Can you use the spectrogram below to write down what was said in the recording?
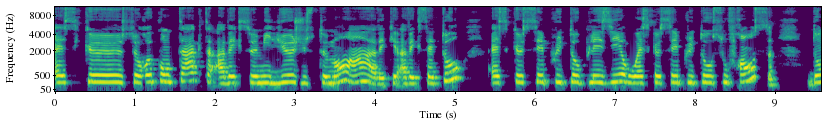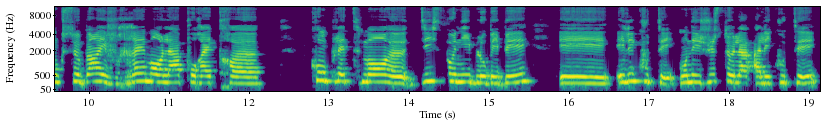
Est-ce que ce recontact avec ce milieu justement, hein, avec avec cette eau, est-ce que c'est plutôt plaisir ou est-ce que c'est plutôt souffrance? Donc ce bain est vraiment là pour être complètement disponible au bébé et, l'écouter. On est juste là à l'écouter,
